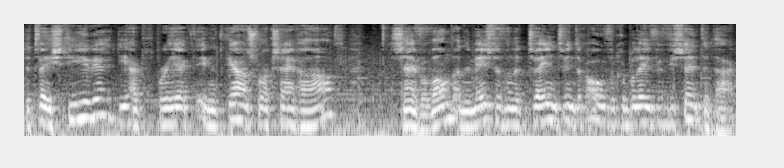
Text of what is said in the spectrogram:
De twee stieren die uit het project in het Kraansvlak zijn gehaald, zijn verwant aan de meeste van de 22 overgebleven Vicenten daar.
